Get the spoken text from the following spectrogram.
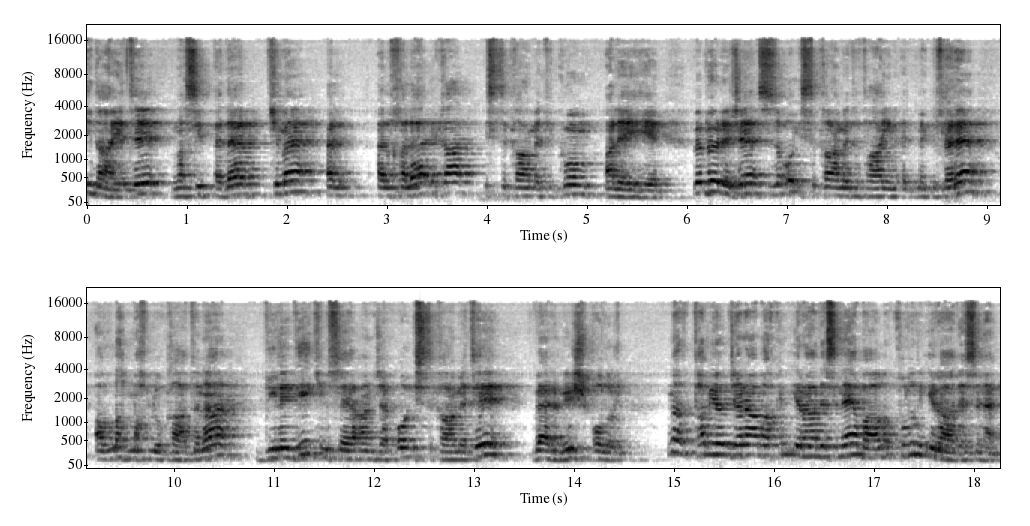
hidayeti nasip eder. Kime? El, el istikametikum aleyhi. Ve böylece size o istikameti tayin etmek üzere Allah mahlukatına dilediği kimseye ancak o istikameti vermiş olur. Tabii Cenab-ı Hakk'ın iradesi neye bağlı? Kulun iradesine.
